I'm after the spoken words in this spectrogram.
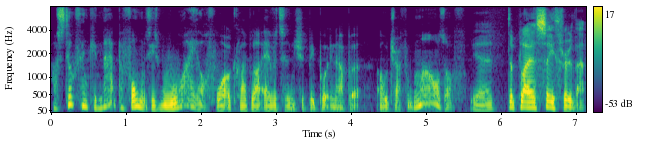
I was still thinking that performance is way off what a club like Everton should be putting up at Old Trafford, miles off. Yeah. Do players see through that?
